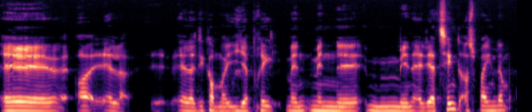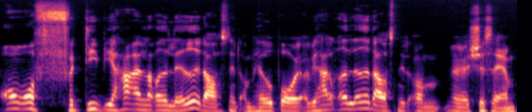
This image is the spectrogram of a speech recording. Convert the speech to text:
Øh, og, eller, eller de kommer i april. Men, men, øh, men at jeg tænkte at springe dem over, fordi vi har allerede lavet et afsnit om Hellboy, og vi har allerede lavet et afsnit om øh, Shazam.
